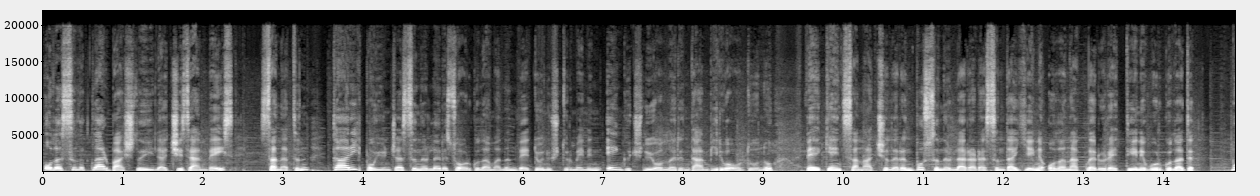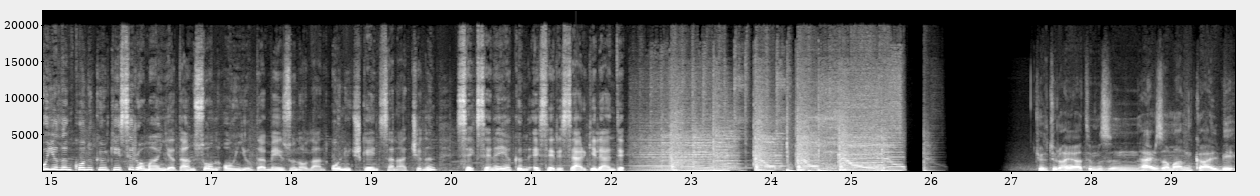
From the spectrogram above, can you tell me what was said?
olasılıklar başlığıyla çizen BASE, sanatın tarih boyunca sınırları sorgulamanın ve dönüştürmenin en güçlü yollarından biri olduğunu ve genç sanatçıların bu sınırlar arasında yeni olanaklar ürettiğini vurguladı. Bu yılın konuk ülkesi Romanya'dan son 10 yılda mezun olan 13 genç sanatçının 80'e yakın eseri sergilendi. Kültür hayatımızın her zaman kalbi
